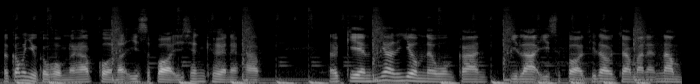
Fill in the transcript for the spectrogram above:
แล้วก็มาอยู่กับผมนะครับโกนอ eSport อีกเช่นเคยนะครับ แล้วเกมที่ยอดนิยมในวงการกีฬา eSport ที่เราจะมาแนะนำเ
